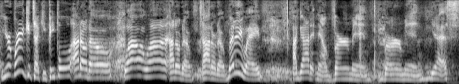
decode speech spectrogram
You're, we're in Kentucky, people. I don't know. Why, why? I don't know. I don't know. But anyway, I got it now. Vermin. Vermin. Yes.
